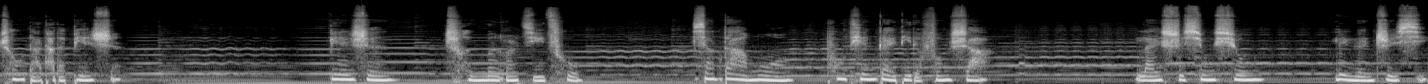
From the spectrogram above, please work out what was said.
抽打他的鞭声，鞭声沉闷而急促，像大漠铺天盖地的风沙，来势汹汹，令人窒息。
